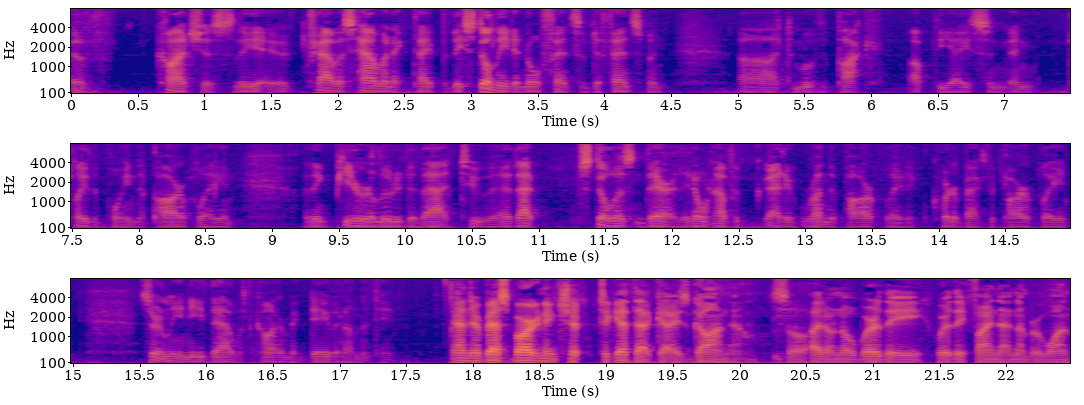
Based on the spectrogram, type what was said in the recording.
of conscious, the uh, Travis Hamonic type. But they still need an offensive defenseman uh, to move the puck up the ice and, and play the point in the power play. And I think Peter alluded to that too. Uh, that still isn't there. They don't have a guy to run the power play, to quarterback the power play, and certainly need that with Connor McDavid on the team. And their best bargaining chip to get that guy is gone now. So I don't know where they where they find that number one,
